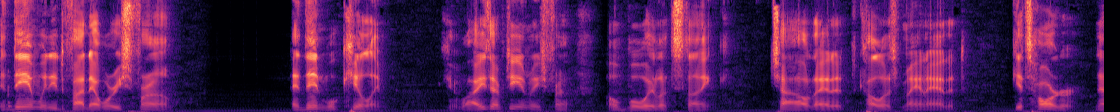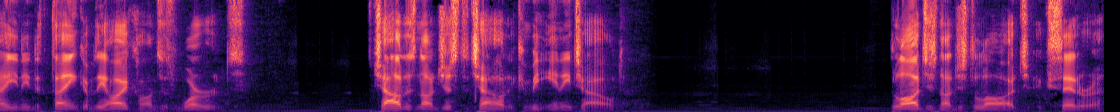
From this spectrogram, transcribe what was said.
And then we need to find out where he's from. And then we'll kill him. Okay, why he's after you and where he's from. Oh boy, let's think. Child added. Colorless man added. Gets harder. Now you need to think of the icons as words. Child is not just a child. It can be any child. Lodge is not just a lodge, etc.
